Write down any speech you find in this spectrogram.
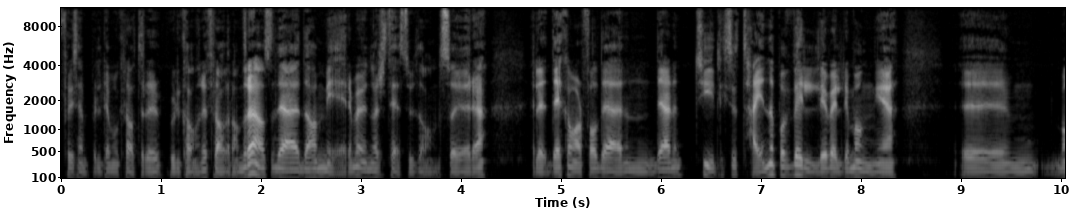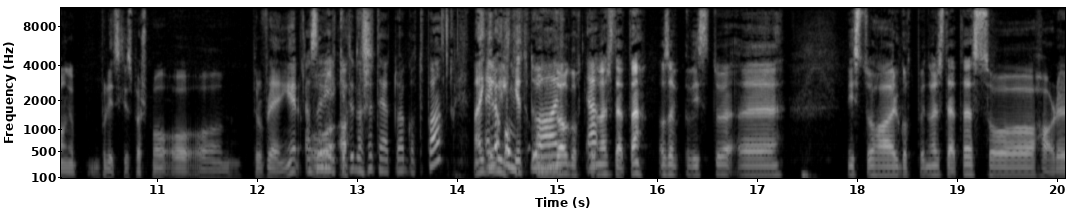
f.eks. demokrater og republikanere fra hverandre. Altså det, er, det, har mer med universitetsutdannelse å gjøre. Eller det kan hvert fall, det er, en, det er den tydeligste tegnet på veldig, veldig mange Uh, mange politiske spørsmål og, og profileringer. Altså Hvilket at, universitet du har gått på? Nei, ikke Eller hvilket, om du har, om du har gått på ja. universitetet. Altså Hvis du, uh, hvis du har gått på universitetet, så, du,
